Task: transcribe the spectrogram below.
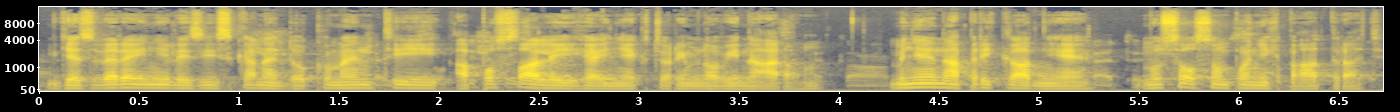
kde zverejnili získané dokumenty a poslali ich aj niektorým novinárom. Mne napríklad nie, musel som po nich pátrať.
